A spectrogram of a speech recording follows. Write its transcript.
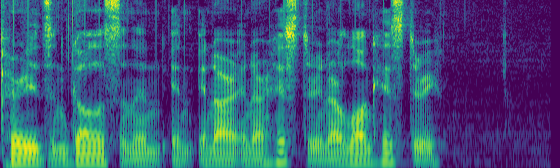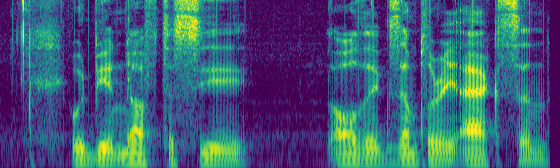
periods in and in, in, in our in our history, in our long history. It would be enough to see all the exemplary acts and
